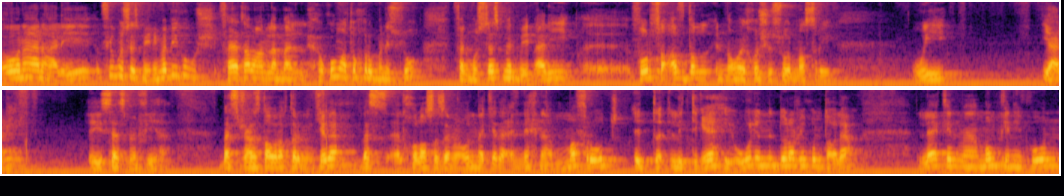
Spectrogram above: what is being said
وبناء عليه في مستثمرين ما بيجوش. فطبعا لما الحكومة تخرج من السوق فالمستثمر بيبقى ليه آه، فرصة أفضل إن هو يخش السوق المصري ويعني يستثمر فيها. بس مش عايز أطول أكتر من كده. بس الخلاصة زي ما قلنا كده إن إحنا المفروض الت- الاتجاه يقول إن الدولار يكون طالع لكن ممكن يكون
